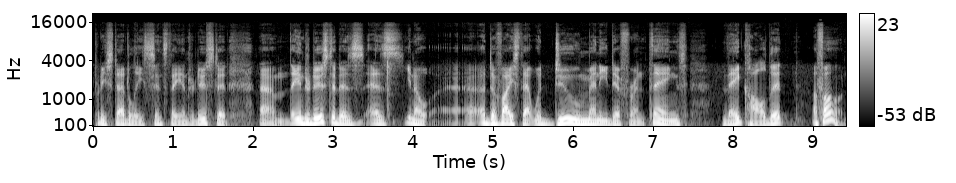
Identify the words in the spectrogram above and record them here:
pretty steadily since they introduced it. Um, they introduced it as as you know a, a device that would do many different things. They called it a phone.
